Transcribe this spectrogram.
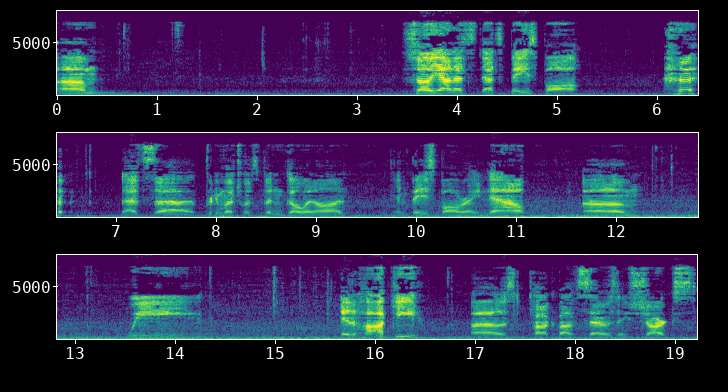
Um. So yeah, that's that's baseball. that's uh, pretty much what's been going on in baseball right now. Um, we in hockey, uh, let's talk about the San Jose Sharks.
